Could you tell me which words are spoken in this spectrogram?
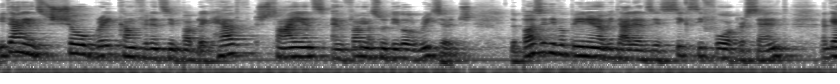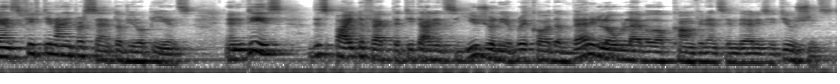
Italians show great confidence in public health, science, and pharmaceutical research. The positive opinion of Italians is 64% against 59% of Europeans. And this despite the fact that Italians usually record a very low level of confidence in their institutions.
